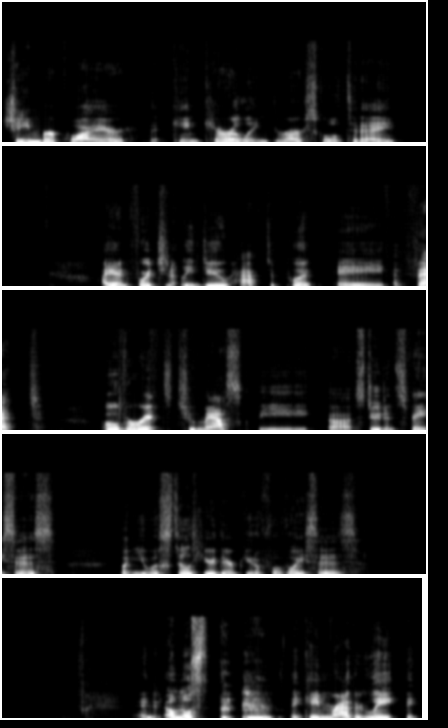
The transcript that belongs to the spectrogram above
chamber choir that came caroling through our school today. I unfortunately do have to put a effect over it to mask the uh, students' faces, but you will still hear their beautiful voices. And it almost, they came rather late. They,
